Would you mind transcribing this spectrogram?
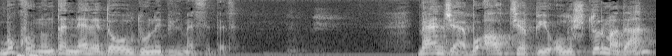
bu konumda nerede olduğunu bilmesidir. Bence bu altyapıyı oluşturmadan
